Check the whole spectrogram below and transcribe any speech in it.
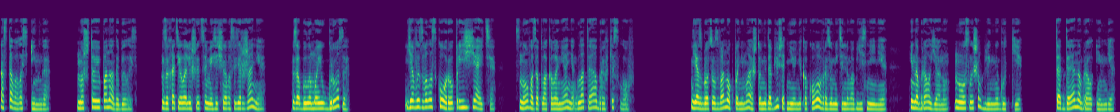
Оставалась Инга. Но что ей понадобилось? Захотела лишиться месячного содержания? Забыла мои угрозы? «Я вызвала скорую, приезжайте!» Снова заплакала няня, глотая обрывки слов. Я сбросил звонок, понимая, что не добьюсь от нее никакого вразумительного объяснения, и набрал Яну, но услышал длинные гудки. Тогда я набрал Инге.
